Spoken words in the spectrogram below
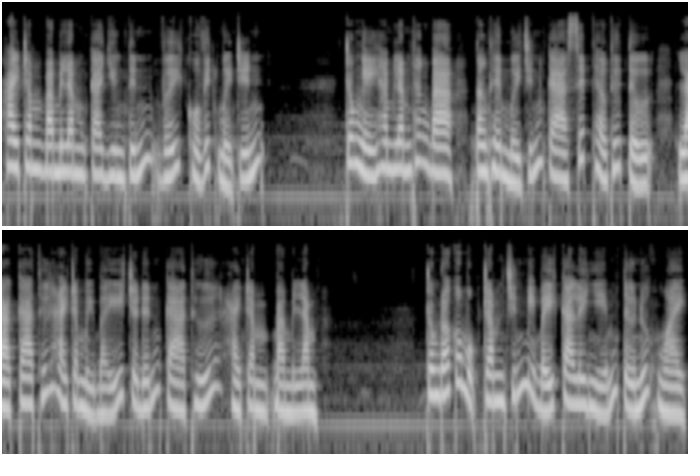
235 ca dương tính với COVID-19. Trong ngày 25 tháng 3, tăng thêm 19 ca xếp theo thứ tự là ca thứ 217 cho đến ca thứ 235 trong đó có 197 ca lây nhiễm từ nước ngoài,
